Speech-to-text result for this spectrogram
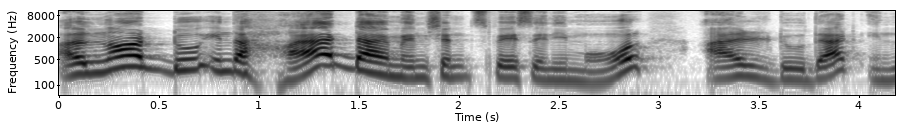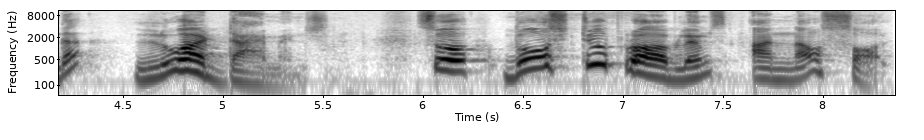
I will not do in the higher dimension space anymore, I will do that in the lower dimension. So, those two problems are now solved.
